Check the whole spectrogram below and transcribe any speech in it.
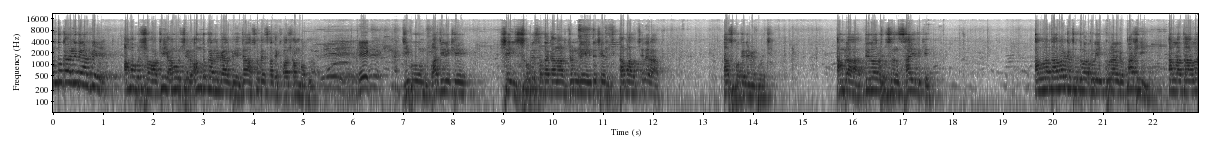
অন্ধকার নেমে আসবে। অমাবস্যা কি অমাবস্যের অন্ধকার নেমে আসবে যা সবের সাথে খাওয়া সম্ভব না। ঠিক। জীবন বাজি রেখে সেই শোভে সাদা গানার জন্য এই দেশের তামাল ছেলেরা রাজপথে নেমে পড়েছে। আমরা দেলোয়ার হোসেন সাইদকে আল্লাহ তাআলার কাছে দোয়া করি এই কোরআনের পাখি আল্লাহ তাআলা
